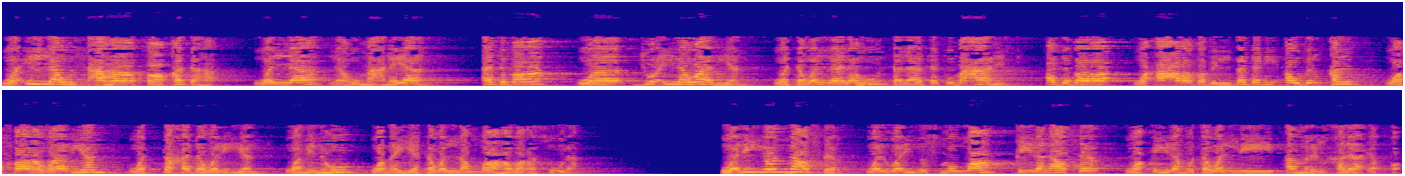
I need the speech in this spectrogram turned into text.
وإلا وسعها طاقتها ولا له معنيان. أدبر وجعل واليا. وتولى له ثلاثة معان أدبر وأعرض بالبدن أو بالقلب وصار واليا واتخذ وليا ومنه ومن يتولى الله ورسوله. ولي ناصر والولي اسم الله قيل ناصر وقيل متولي أمر الخلائق.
